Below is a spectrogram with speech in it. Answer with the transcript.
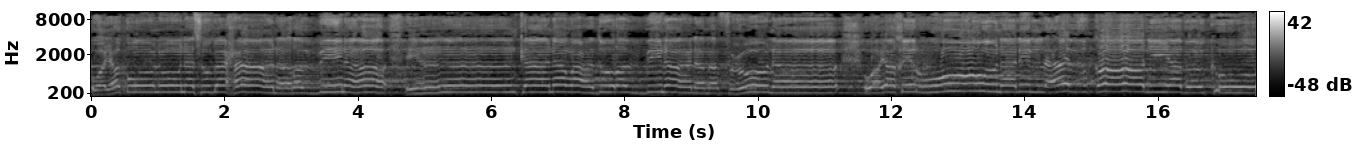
ويقولون سبحان ربنا إن كان وعد ربنا لمفعولا. ويخرون للأذقان يبكون.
